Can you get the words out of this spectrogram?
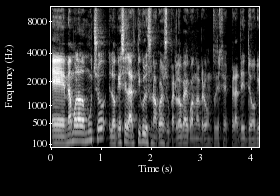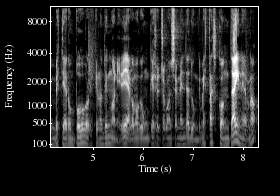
Eh, me ha molado mucho. Lo que es el artículo es una cosa súper loca. Y cuando me pregunto dije, espérate, tengo que investigar un poco porque es que no tengo ni idea. Como que un queso hecho con semen de atún, que me estás container, ¿no?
